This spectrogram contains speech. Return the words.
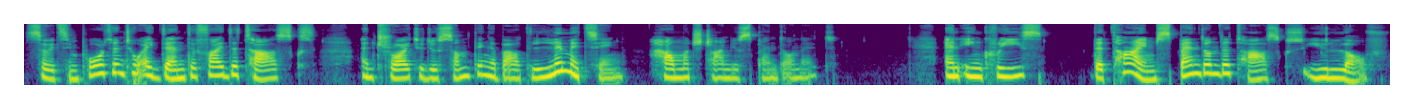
So it's important to identify the tasks and try to do something about limiting how much time you spend on it and increase the time spent on the tasks you love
